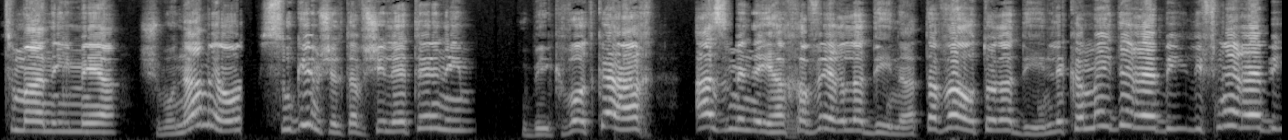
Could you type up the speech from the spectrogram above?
תמני מאה, שמונה מאות סוגים של תבשילי תאנים. ובעקבות כך, אזמני החבר לדינה תבע אותו לדין לקמי דרבי, לפני רבי.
